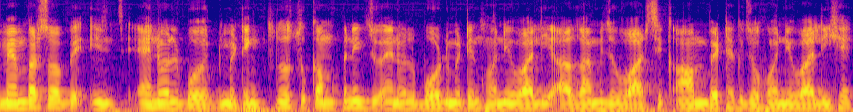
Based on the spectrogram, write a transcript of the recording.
members of annual board meeting तो दोस्तों कंपनी की जो एनुअल बोर्ड मीटिंग होने वाली है आगामी जो वार्षिक आम बैठक जो होने वाली है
